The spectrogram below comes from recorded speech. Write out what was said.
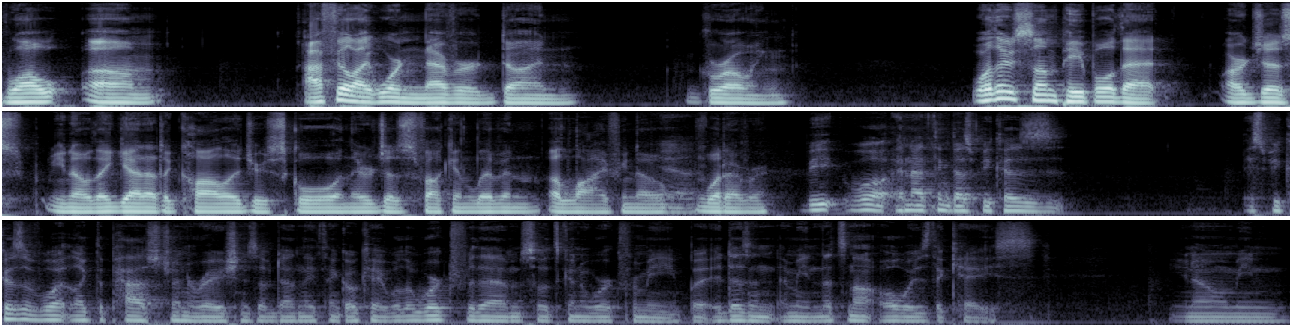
Well, um, I feel like we're never done growing. Well, there's some people that are just, you know, they get out of college or school and they're just fucking living a life, you know, Yeah. whatever. Be well, and I think that's because it's because of what like the past generations have done. They think, okay, well, it worked for them, so it's gonna work for me. But it doesn't. I mean, that's not always the case. You know, I mean,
